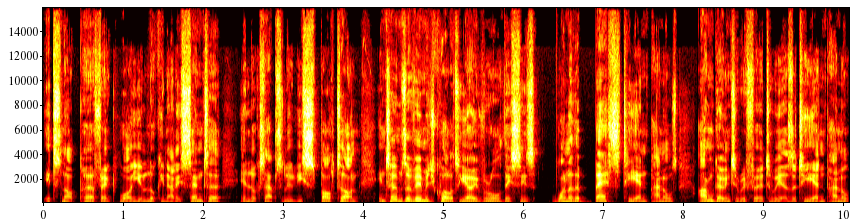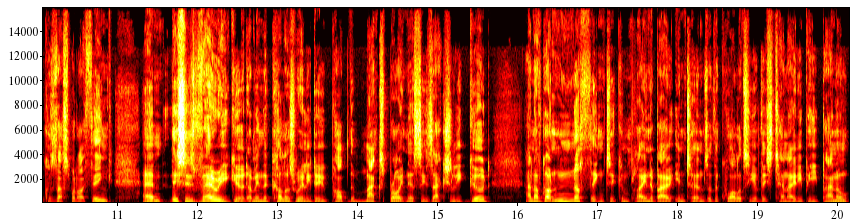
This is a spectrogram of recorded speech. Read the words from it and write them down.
it's not perfect while you're looking at its center. It looks absolutely spot on. In terms of image quality overall, this is one of the best TN panels. I'm going to refer to it as a TN panel because that's what I think. Um, this is very good. I mean, the colours really do pop. The max brightness is actually good. And I've got nothing to complain about in terms of the quality of this 1080p panel.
